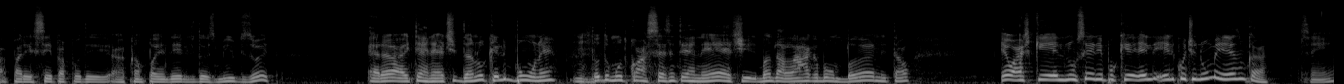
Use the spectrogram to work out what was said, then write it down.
a aparecer para poder. a campanha dele de 2018 era a internet dando aquele boom, né? Uhum. Todo mundo com acesso à internet, banda larga bombando e tal. Eu acho que ele não seria, porque ele, ele continua o mesmo, cara. Sim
